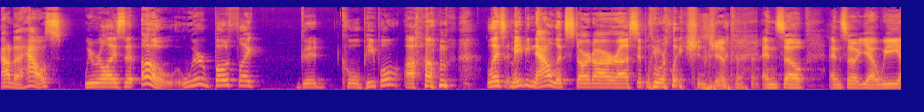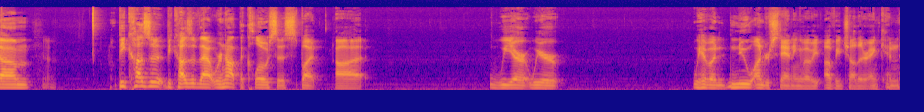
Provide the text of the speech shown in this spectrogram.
out of the house, we realized that oh, we're both like good, cool people. Um, let's maybe now let's start our uh, sibling relationship. and so and so yeah, we um yeah. because of because of that, we're not the closest, but uh, we are we're we have a new understanding of, of each other and can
